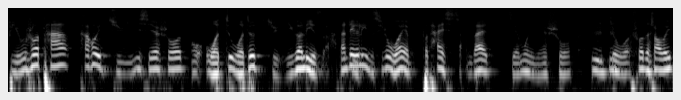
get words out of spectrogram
比如说他他会举一些说，我我就我就举一个例子啊，但这个例子其实我也不太想在节目里面说，嗯，就我说的稍微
